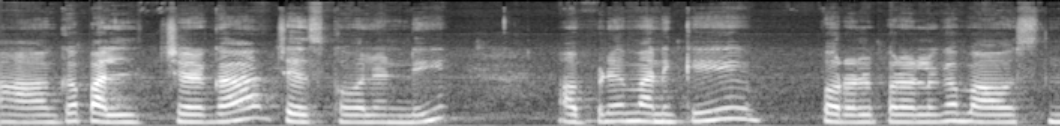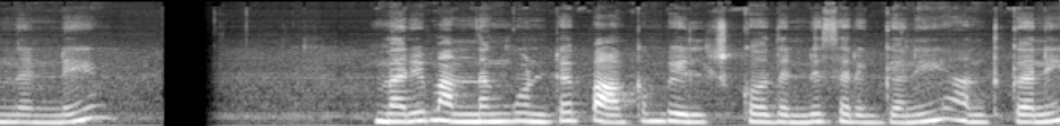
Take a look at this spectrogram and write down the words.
బాగా పల్చగా చేసుకోవాలండి. అప్పుడే మనకి పొరలు పొరలుగా బాగా వస్తుందండి. మరి మందంగా ఉంటే పాకం పీల్చుకోదండి సరిగ్గాని. అందుకని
